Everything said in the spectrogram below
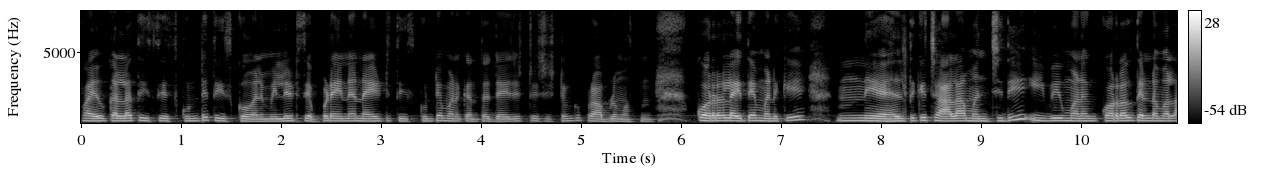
ఫైవ్ కల్లా తీసేసుకుంటే తీసుకోవాలి. మిల్లెట్స్ ఎప్పుడైనా నైట్ తీసుకుంటే మనకి అంత డైజెస్టివ్ సిస్టమ్కి ప్రాబ్లం వస్తుంది. కొర్రలు అయితే మనకి హెల్త్కి చాలా మంచిది. ఇవి మనం కొర్రలు తినడం వల్ల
